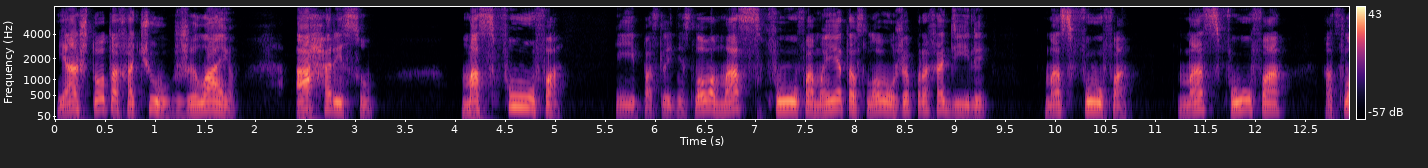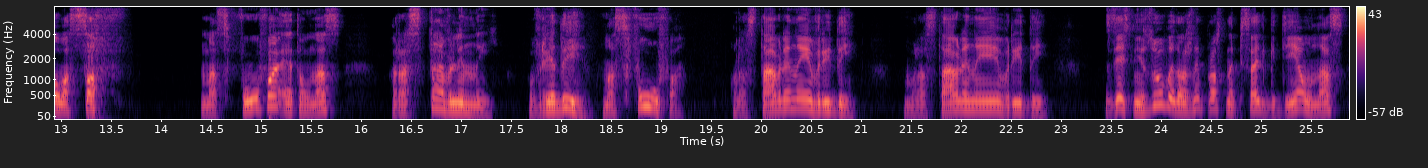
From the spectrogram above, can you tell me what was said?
Я что-то хочу, желаю. Ахрису. Масфуфа. И последнее слово масфуфа. Мы это слово уже проходили. Масфуфа. Масфуфа. От слова саф. Масфуфа это у нас расставленный в ряды. Масфуфа. Расставленные в ряды. Расставленные в ряды. Здесь внизу вы должны просто написать, где у нас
